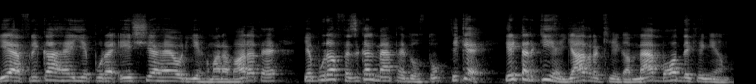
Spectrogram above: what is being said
ये अफ्रीका है, ये पूरा एशिया है, और ये हमारा भारत है। ये पूरा फ़िज़िकल मैप है दोस्तों, ठीक है? ये टर्की है, याद रखिएगा मैप बहुत देखेंगे हम।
